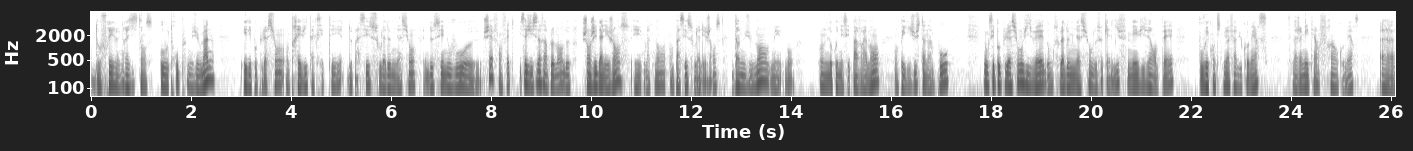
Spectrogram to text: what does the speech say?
d'offrir une résistance aux troupes musulmanes et les populations ont très vite accepté de passer sous la domination de ces nouveaux euh, chefs en fait. Il s'agissait simplement de changer d'allégeance et maintenant on passait sous l'allégeance d'un musulman, mais bon, on ne le connaissait pas vraiment, on payait juste un impôt. Donc ces populations vivaient donc sous la domination de ce calife, mais vivaient en paix, pouvaient continuer à faire du commerce. Ça n'a jamais été un frein au commerce euh,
